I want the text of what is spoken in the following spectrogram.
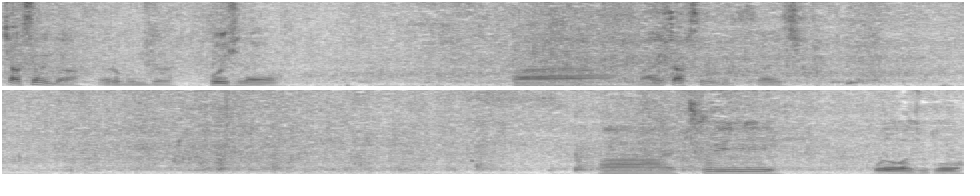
작습니다 여러분들. 보이시나요? 와 많이 작습니다 사이즈. 와 줄이 꼬여가지고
